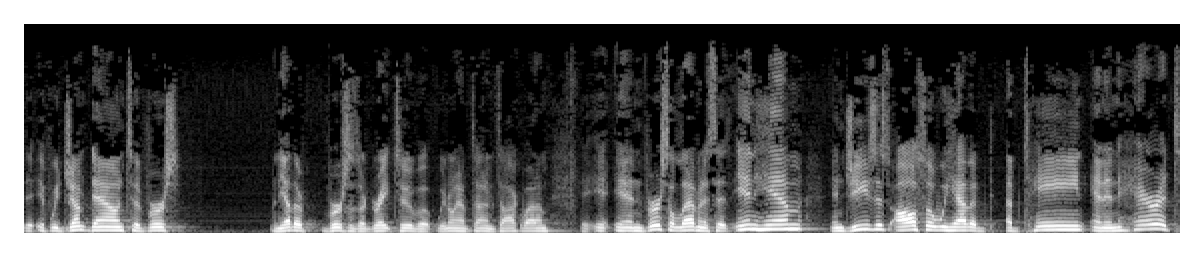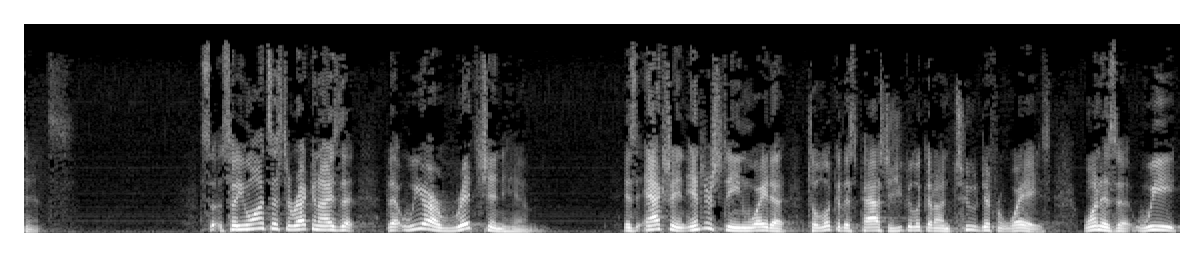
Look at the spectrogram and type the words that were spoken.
If we jump down to verse, and the other verses are great too, but we don't have time to talk about them. In verse 11, it says, In Him, in Jesus, also we have ob- obtained an inheritance. So, so He wants us to recognize that, that we are rich in Him. Is actually an interesting way to, to look at this passage. You could look at it on two different ways. One is that we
